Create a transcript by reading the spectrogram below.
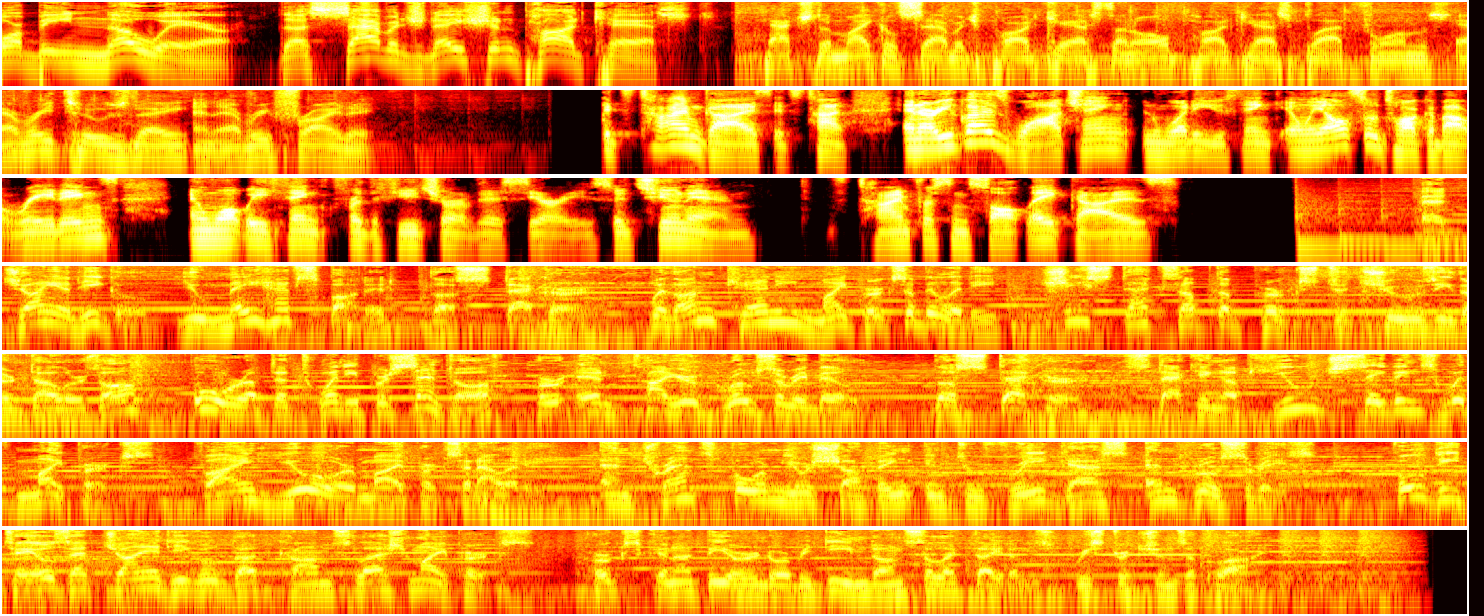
or be nowhere. The Savage Nation Podcast. Catch the Michael Savage Podcast on all podcast platforms every Tuesday and every Friday. It's time, guys. It's time. And are you guys watching? And what do you think? And we also talk about ratings and what we think for the future of this series. So tune in. It's time for some Salt Lake, guys. At Giant Eagle, you may have spotted the Stacker. With uncanny MyPerks ability, she stacks up the perks to choose either dollars off or up to 20% off her entire grocery bill. The Stacker, stacking up huge savings with MyPerks. Find your My personality and transform your shopping into free gas and groceries. Full details at gianteagle.com slash myperks. Perks cannot be earned or redeemed on select items. Restrictions apply.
